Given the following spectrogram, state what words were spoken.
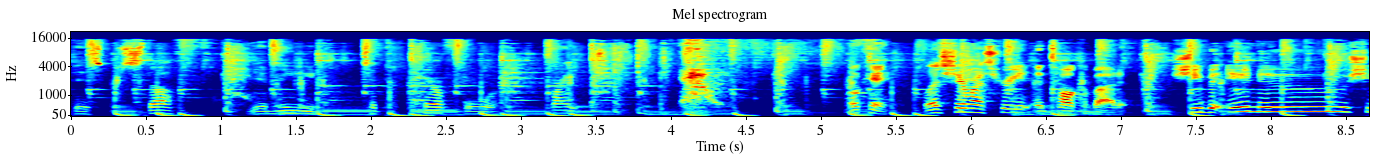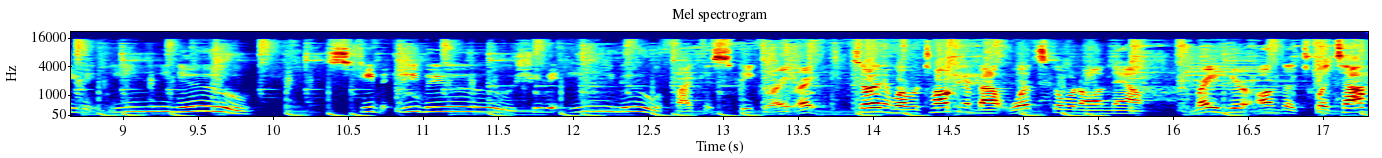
this stuff you need to prepare for right now. Okay, let's share my screen and talk about it. Shiba Inu, Shiba Inu. Shiba Inu, Shiba Inu, if I can speak right, right? So anyway, we're talking about what's going on now. Right here on the Twitter,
